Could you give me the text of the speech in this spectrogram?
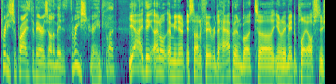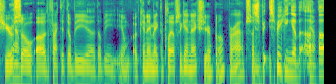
pretty surprised if Arizona made it three straight, but Yeah, I think I don't. I mean, it's not a favorite to happen, but uh, you know they made the playoffs this year, Yeah. so uh, the fact that they'll be uh, they'll be you know can they make the playoffs again next year? Well, perhaps. And, Spe- speaking of uh, uh,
